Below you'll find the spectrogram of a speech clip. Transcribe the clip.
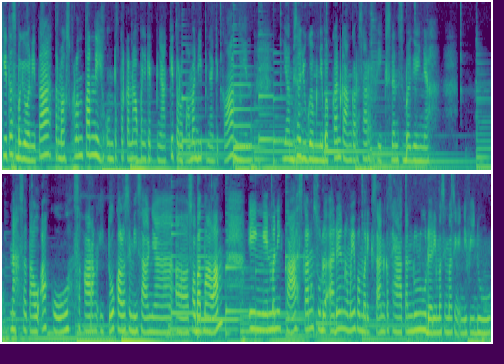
kita sebagai wanita termasuk rentan nih untuk terkena penyakit-penyakit terutama di penyakit kelamin yang bisa juga menyebabkan kanker serviks dan sebagainya Nah, setahu aku sekarang itu kalau semisalnya uh, sobat malam ingin menikah, sekarang sudah ada yang namanya pemeriksaan kesehatan dulu dari masing-masing individu.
